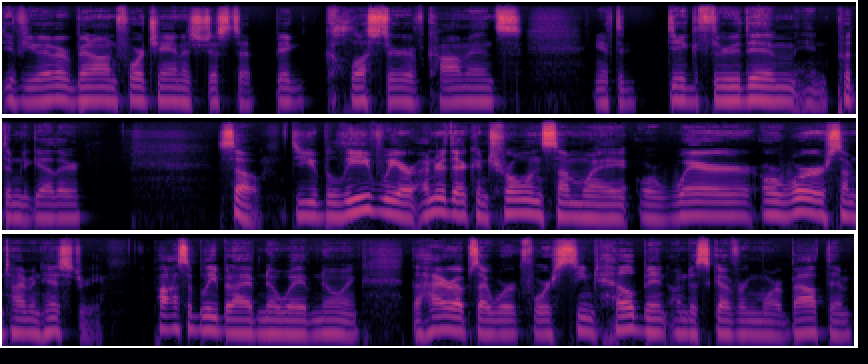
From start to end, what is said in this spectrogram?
if you've ever been on 4chan, it's just a big cluster of comments. You have to dig through them and put them together. So, do you believe we are under their control in some way or where or were sometime in history? Possibly, but I have no way of knowing. The higher ups I work for seemed hell bent on discovering more about them,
